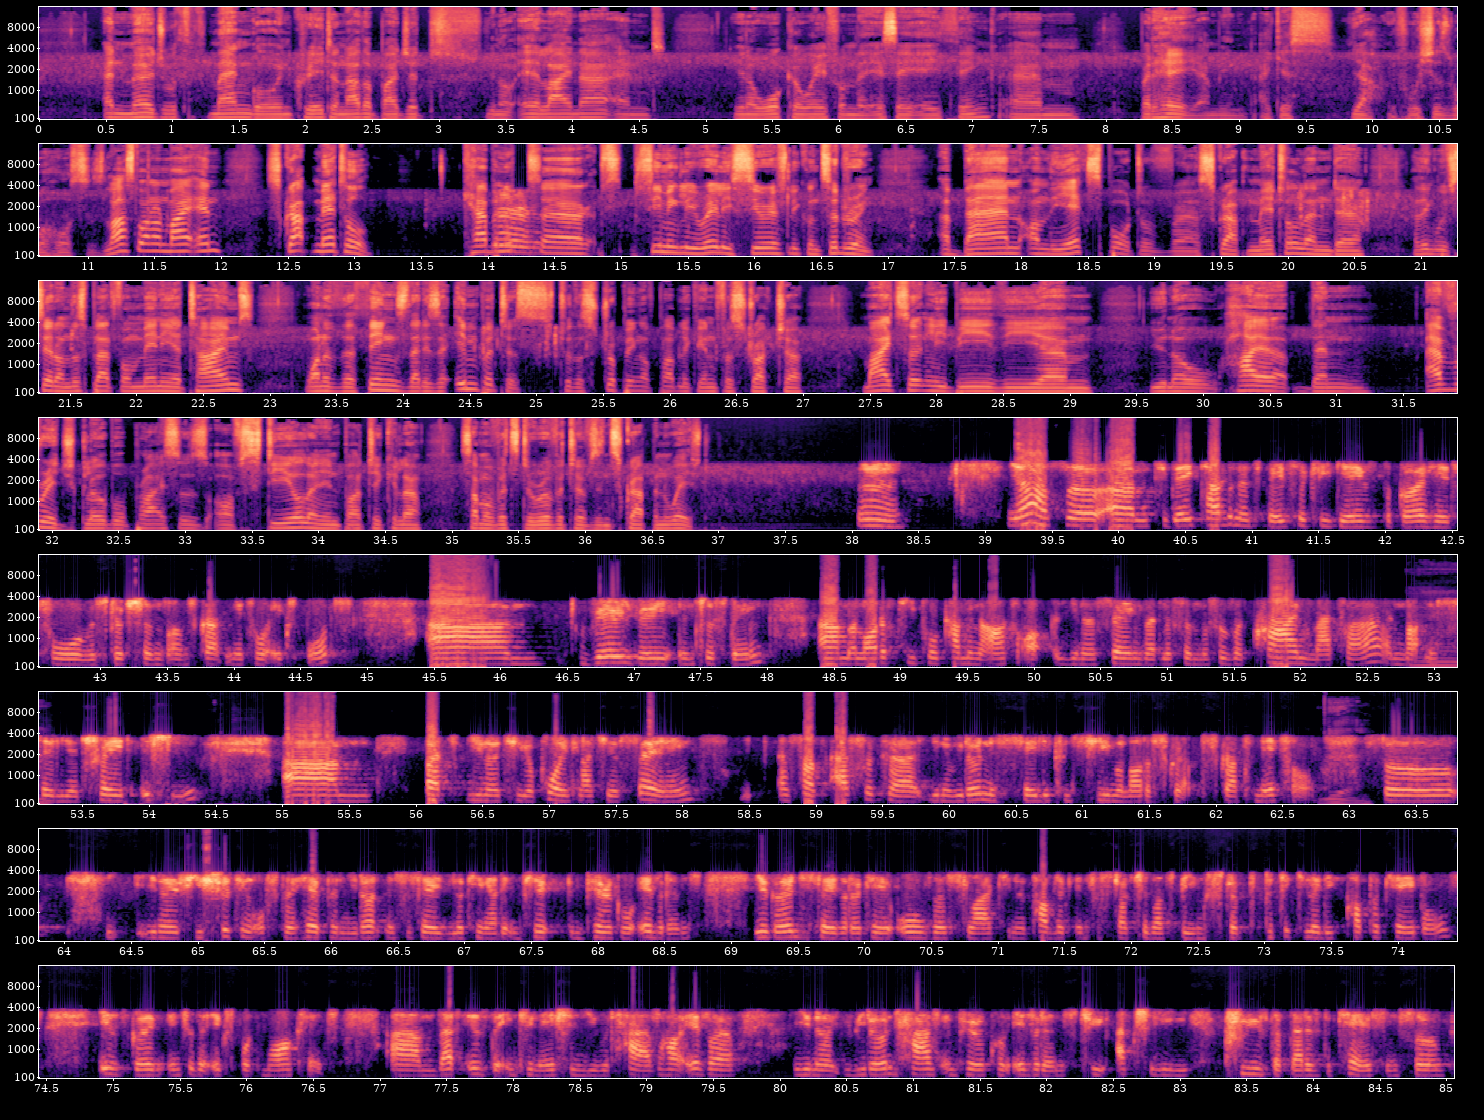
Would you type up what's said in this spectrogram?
and merge with Mango and create another budget, you know, airliner and you know walk away from the SAA thing. Um, but hey, I mean, I guess yeah, if wishes were horses. Last one on my end, scrap metal. Cabinet uh, seemingly really seriously considering a ban on the export of uh, scrap metal, and uh, I think we've said on this platform many a times one of the things that is an impetus to the stripping of public infrastructure might certainly be the, um, you know, higher than average global prices of steel and, in particular, some of its derivatives in scrap and waste. Mm. Yeah, so um, today Cabinet basically gave the go ahead for restrictions on scrap metal exports. Um, very, very interesting um, a lot of people coming out, uh, you know, saying that listen, this is a crime matter and not mm. necessarily a trade issue. Um, but you know, to your point, like you're saying, as South Africa, you know, we don't necessarily consume a lot of scrap scrap metal. Yeah. So, you know, if you're shooting off the hip and you're not necessarily looking at empir- empirical evidence, you're going to say that okay, all this like you know public infrastructure that's being stripped, particularly copper cables, is going into the export market. Um, that is the inclination you would have. However, you know, we don't have empirical evidence to actually prove that that is the case. And so,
